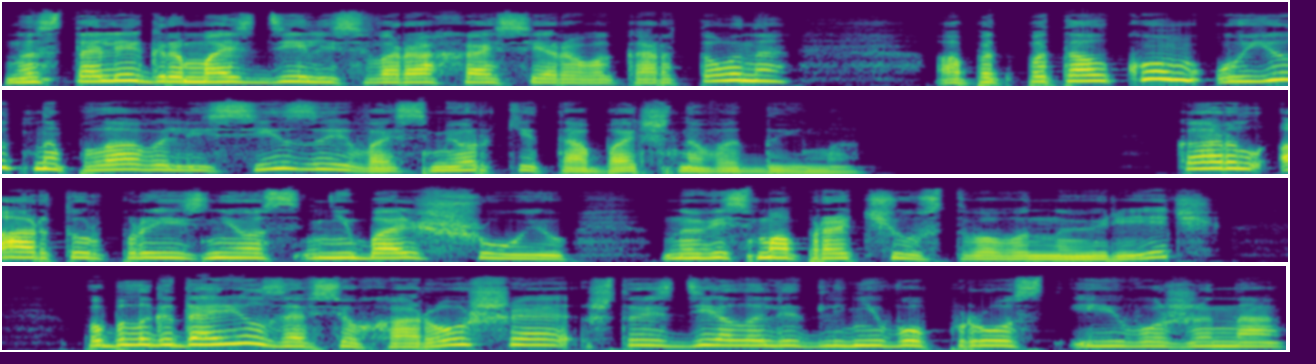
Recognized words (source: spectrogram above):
на столе громоздились вороха серого картона, а под потолком уютно плавали сизые восьмерки табачного дыма. Карл Артур произнес небольшую, но весьма прочувствованную речь, поблагодарил за все хорошее, что сделали для него Прост и его жена,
